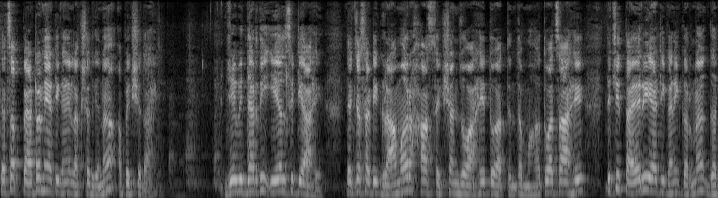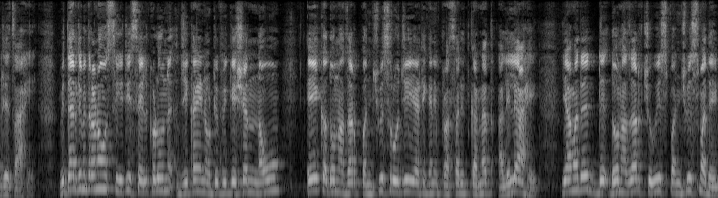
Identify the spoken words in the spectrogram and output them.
त्याचा पॅटर्न या ठिकाणी लक्षात घेणं अपेक्षित आहे. जे विद्यार्थी ए एल सी टी आहे त्यांच्यासाठी ग्रामर हा सेक्शन जो आहे तो अत्यंत महत्त्वाचा आहे. त्याची तयारी या ठिकाणी करणं गरजेचं आहे. विद्यार्थी मित्रांनो सी ई टी सेलकडून जी काही नोटिफिकेशन नऊ एक दोन हजार पंचवीस रोजी या ठिकाणी प्रसारित करण्यात आलेले आहे. यामध्ये दे दोन हजार चोवीस पंचवीसमध्ये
